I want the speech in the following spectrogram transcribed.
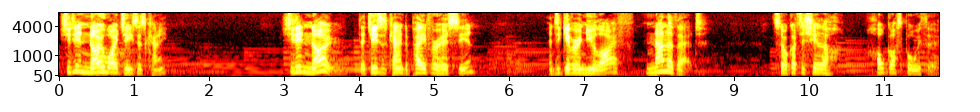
She didn't know why Jesus came. She didn't know that Jesus came to pay for her sin and to give her a new life. None of that. So I got to share the whole gospel with her.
